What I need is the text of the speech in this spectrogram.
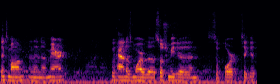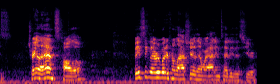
Nick's mom, and then uh, Marin, who handles more of the social media and support tickets. Trey Lance, hollow. Basically everybody from last year, and then we're adding Teddy this year.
